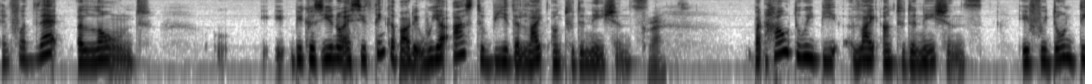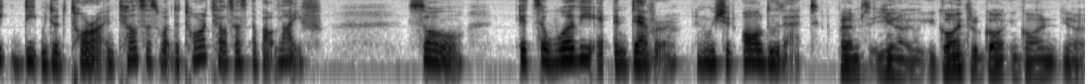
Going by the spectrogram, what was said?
and for that alone, because you know, as you think about it, we are asked to be the light unto the nations. Correct. But how do we be light unto the nations if we don't dig deep into the Torah and tells us what the Torah tells us about life? So it's a worthy endeavor, and we should all do that. But I'm you know going through going going you know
